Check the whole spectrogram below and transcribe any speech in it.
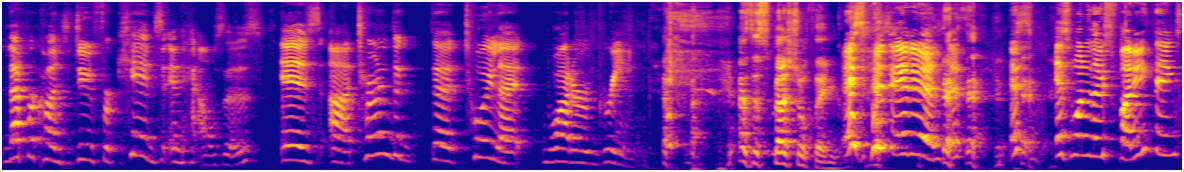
leprechauns do for kids in houses is uh, turn the, the toilet water green. As a special thing. It's, it is. It's, it's, it's one of those funny things,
